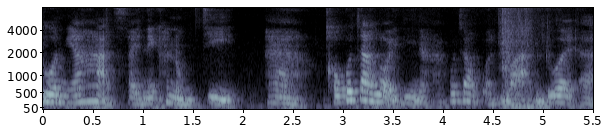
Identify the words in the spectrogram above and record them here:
ตัวนี้ค่ะ ใส่ในขนมจีบอ่าเขาก็จะอร่อยดีนะคะเขาจะหวานหวานๆด้วยอ่า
